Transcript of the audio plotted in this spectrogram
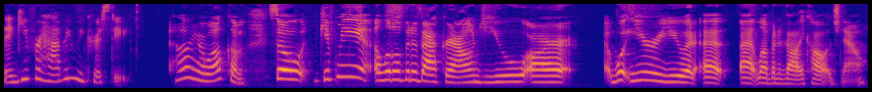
Thank you for having me, Christy. Oh, you're welcome. So, give me a little bit of background. You are, what year are you at, at, at Lebanon Valley College now?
